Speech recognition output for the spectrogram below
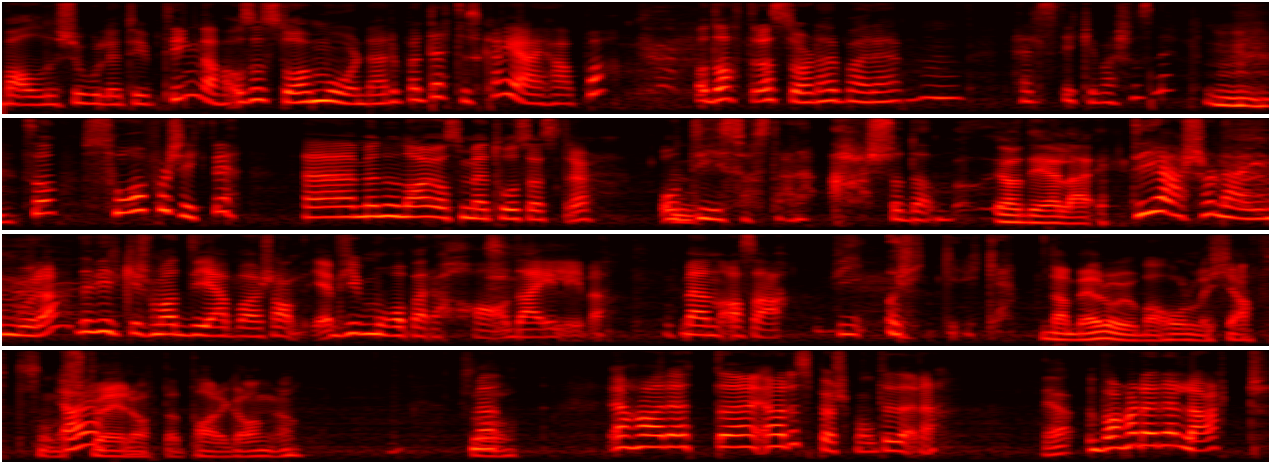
ballkjole-type ting. da. Og så står moren der og bare 'Dette skal jeg ha på'. Og dattera står der bare hm, 'Helst ikke, vær så snill'. Så, så forsiktig. Eh, men hun har jo også med to søstre. Og de søstrene er så dønn. Ja, de er lei. De er så lei den mora. Det virker som at de er bare sånn ja, Vi må bare ha deg i livet. Men altså, vi orker ikke. De ber henne jo bare holde kjeft sånn Ja, ja. straight up et par ganger. Så Men jeg har et, eh, jeg har et spørsmål til dere. Ja. Hva har dere lært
